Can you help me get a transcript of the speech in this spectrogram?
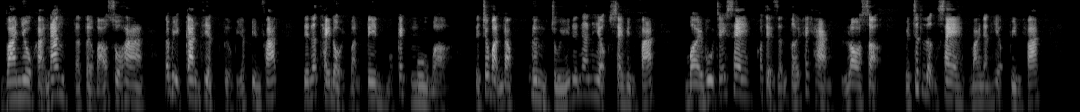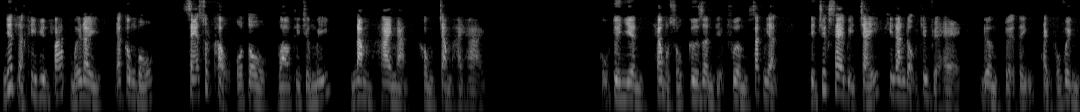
Và nhiều khả năng là tờ báo Soha đã bị can thiệp từ phía VinFast nên đã thay đổi bản tin một cách mù mờ để cho bạn đọc đừng chú ý đến nhãn hiệu xe VinFast bởi vụ cháy xe có thể dẫn tới khách hàng lo sợ về chất lượng xe mang nhãn hiệu VinFast, nhất là khi VinFast mới đây đã công bố sẽ xuất khẩu ô tô vào thị trường Mỹ năm 2022. Cũng tuy nhiên, theo một số cư dân địa phương xác nhận thì chiếc xe bị cháy khi đang đậu trên vỉa hè đường Tuệ Tĩnh, thành phố Vinh,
